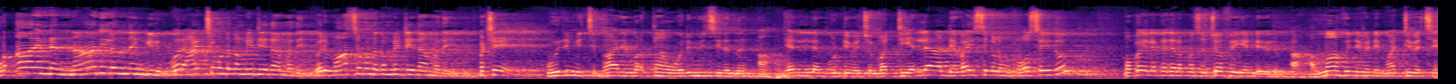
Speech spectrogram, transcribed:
ഖുർആാനിന്റെ നാലിലൊന്നെങ്കിലും ഒരാഴ്ച കൊണ്ട് കംപ്ലീറ്റ് ചെയ്താൽ മതി ഒരു മാസം കൊണ്ട് കംപ്ലീറ്റ് ചെയ്താൽ മതി. പക്ഷേ ഒരുമിച്ച് ഭാര്യ ഭർത്താവ് ഒരുമിച്ചിരുന്ന് ആ എല്ലാം കൂട്ടി വെച്ചു. മറ്റ് എല്ലാ ഡിവൈസുകളും ക്ലോസ് ചെയ്തു. മൊബൈലൊക്കെ ചിലപ്പോൾ സ്വിച്ച് ഓഫ് ചെയ്യേണ്ടി വരും. ആ അള്ളാഹുവിന് വേണ്ടി മാറ്റിവെച്ച്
